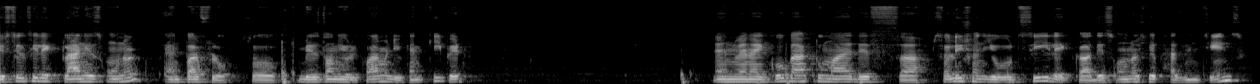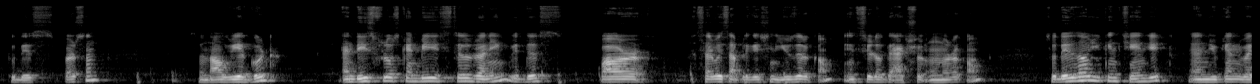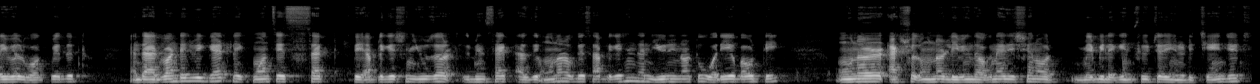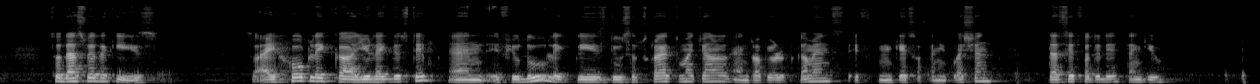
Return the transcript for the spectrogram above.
you still see like plan is owner and per flow. So based on your requirement you can keep it. And when I go back to my this uh, solution you would see like uh, this ownership has been changed to this person. So now we are good. And these flows can be still running with this power service application user account instead of the actual owner account. So this is how you can change it and you can very well work with it and the advantage we get like once it's set the application user has been set as the owner of this application then you need not to worry about the owner actual owner leaving the organization or maybe like in future you need to change it. So that's where the key is. So i hope like uh, you like this tip. And if you do like please do subscribe to my channel and drop your comments if in case of any questions. That's it for today. Thank you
